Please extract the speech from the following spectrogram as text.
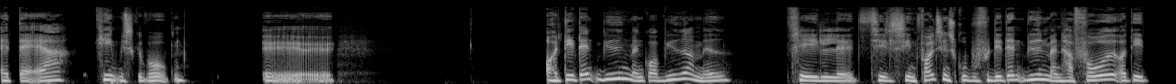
at der er kemiske våben, øh, og det er den viden, man går videre med til, øh, til sin folketingsgruppe, for det er den viden, man har fået, og det,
